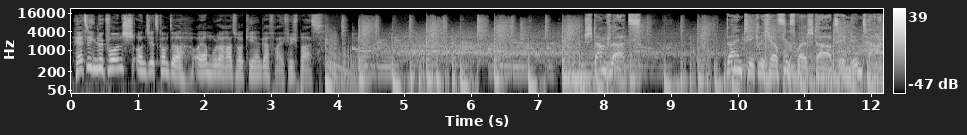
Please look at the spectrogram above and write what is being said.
Herzlichen Glückwunsch und jetzt kommt er, euer Moderator Kian Gaffrey. Viel Spaß. Stammplatz. Dein täglicher Fußballstart in den Tag.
